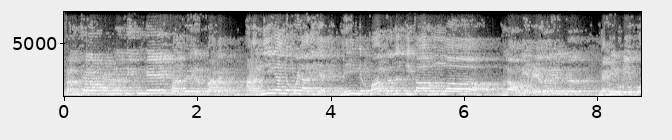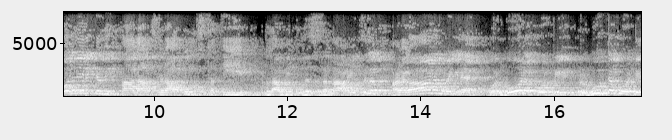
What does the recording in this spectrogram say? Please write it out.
பிரச்சாரம் பண்றதுக்குண்டே பல பேர் இருப்பாங்க. ஆனா நீங்க அங்க போயிடாதீங்க. நீங்க பார்க்கிறது கிதாபுல்லா அல்லாவுடைய வேதம் இருக்கிறது. நபியுடைய போதனை இருக்கிறது. ஆதா சிராத்து முஸ்தகீம் அல்லாவுடைய தூதர் ஸல்லல்லாஹு அலைஹி அழகான முறையில ஒரு போர்டை போட்டு ஒரு ரூ போட்டு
